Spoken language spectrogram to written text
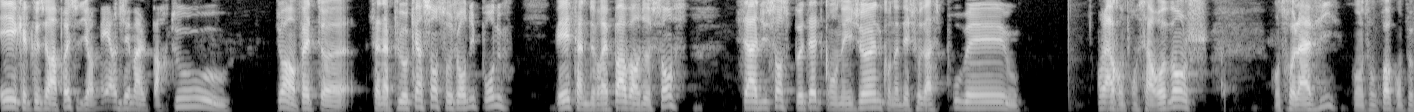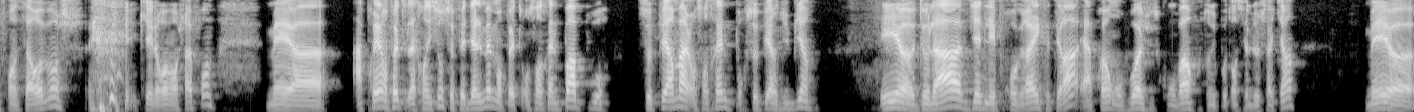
Et quelques heures après se dire merde j'ai mal partout. Tu vois en fait euh, ça n'a plus aucun sens aujourd'hui pour nous. Et ça ne devrait pas avoir de sens. Ça a du sens peut-être quand on est jeune, qu'on a des choses à se prouver ou voilà qu'on prend sa revanche contre la vie, quand on croit qu'on peut prendre sa revanche, qu'il y a une revanche à prendre. Mais euh, après, en fait, la transition se fait d'elle-même. En fait, on s'entraîne pas pour se faire mal, on s'entraîne pour se faire du bien. Et euh, de là viennent les progrès, etc. Et après, on voit jusqu'où on va en fonction du potentiel de chacun. Mais euh,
